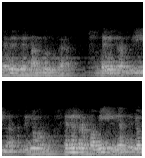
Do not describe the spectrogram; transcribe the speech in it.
en este santo lugar, en nuestras vidas, Señor, en nuestras familias, Señor.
